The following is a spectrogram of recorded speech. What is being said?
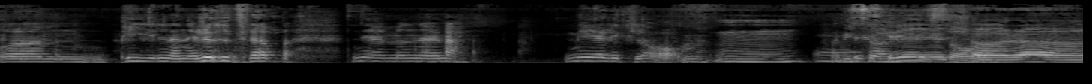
Och um, pilen i rulltrappan. Nej men ehm, mer reklam. Mm. Vi det kunde ju om. köra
